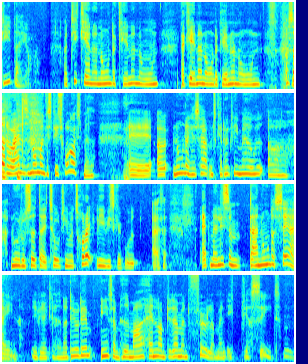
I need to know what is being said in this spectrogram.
de der jo. Og de kender nogen, der kender nogen, der kender nogen, der kender nogen. Og så er der jo altid nogen, man kan spise frokost med. Øh, og nogen, der kan sige, skal du ikke lige med ud? Og nu har du siddet der i to timer. Tror du ikke lige, vi skal gå ud? Altså, at man ligesom, der er nogen, der ser en i virkeligheden. Og det er jo det, ensomhed meget handler om. Det der, man føler, man ikke bliver set. Mm.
